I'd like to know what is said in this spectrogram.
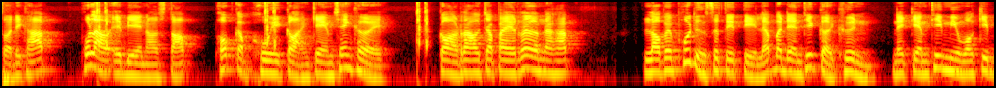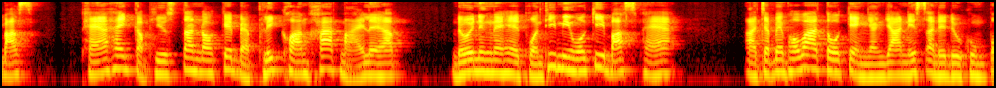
สวัสดีครับ พวกเรา ABA Nonstop พบกับคุยก่อนเกมเช่นเคย ก่อนเราจะไปเริ่มนะครับ เราไปพูดถึงสถิติและประเด็นที่เกิดขึ้น ในเกมที่ Milwaukee Bucks แพ้ให้กับ Houston Rockets แบบพลิกความคาดหมายเลยครับ โดยหนึ่งในเหตุผลที่ Milwaukee Bucks แพ้ อาจจะเป็นเพราะว่าตัวเก่งอย่างยานิสอันเดดูคุมโป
